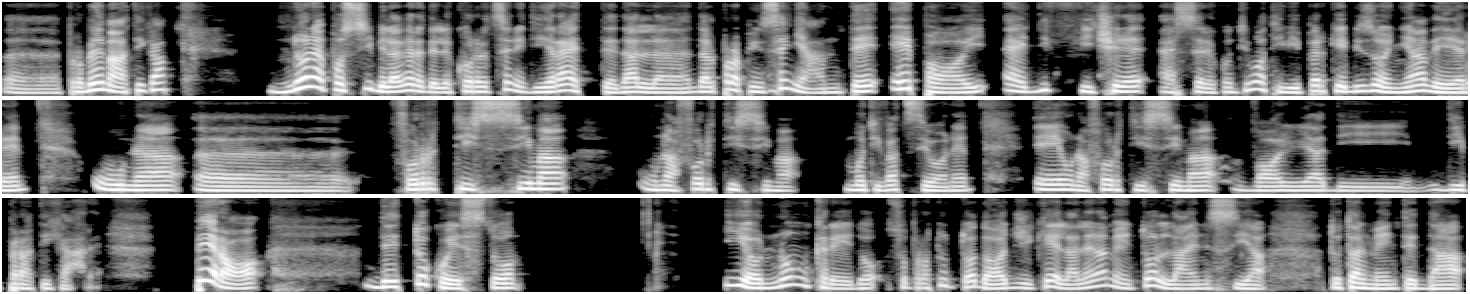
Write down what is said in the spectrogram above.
eh, problematica. Non è possibile avere delle correzioni dirette dal, dal proprio insegnante e poi è difficile essere continuativi perché bisogna avere una eh, fortissima, una fortissima motivazione e una fortissima voglia di, di praticare. Però, detto questo, io non credo, soprattutto ad oggi, che l'allenamento online sia totalmente da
